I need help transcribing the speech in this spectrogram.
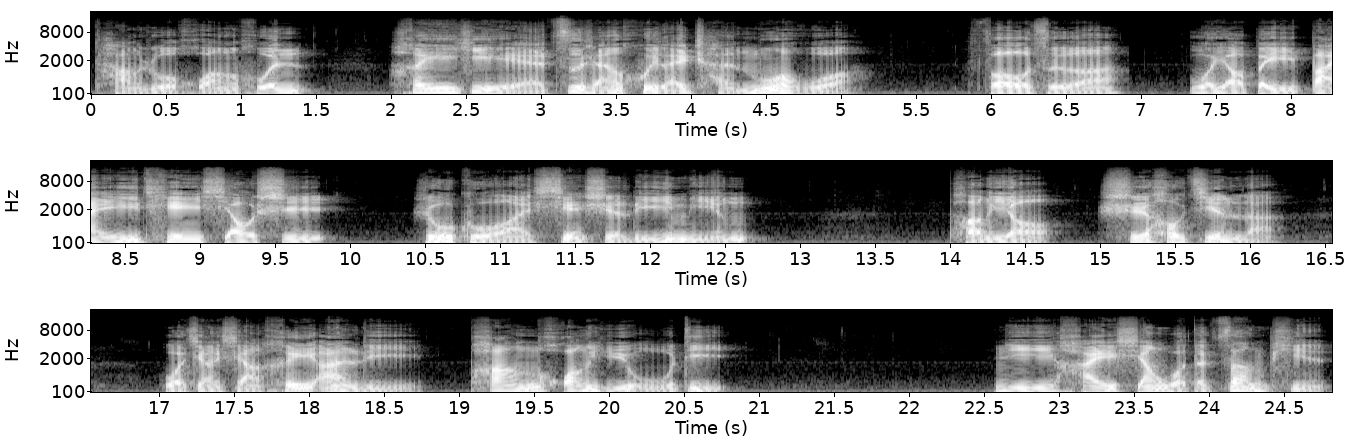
倘若黄昏，黑夜自然会来沉没我；否则，我要被白天消失。如果现是黎明，朋友，时候近了。我将向黑暗里彷徨于无地。你还想我的赠品？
